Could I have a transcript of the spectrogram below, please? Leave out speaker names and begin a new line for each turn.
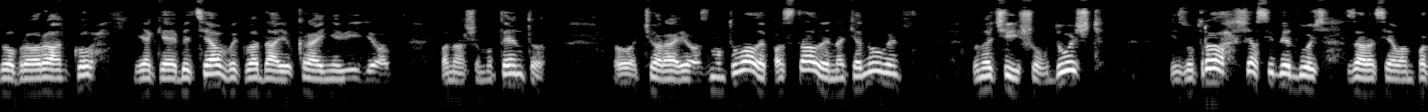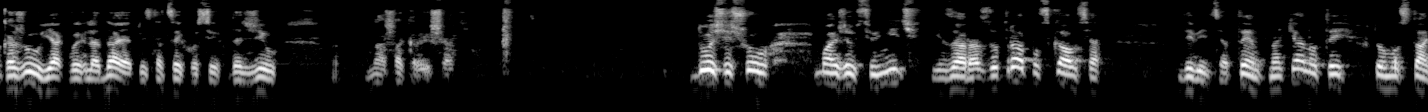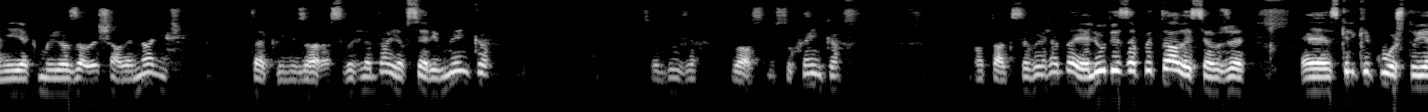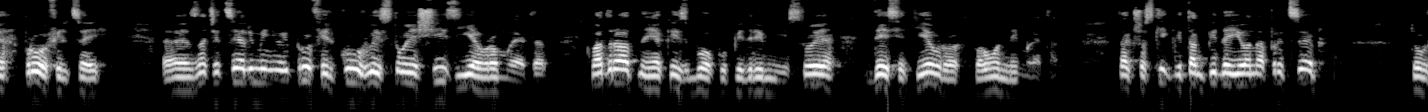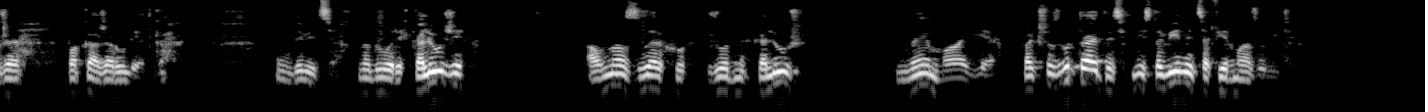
Доброго ранку. Як я обіцяв, викладаю крайнє відео по нашому тенту. От, вчора його змонтували, поставили, натягнули. Вночі йшов дощ. І з утра зараз іде дощ. Зараз я вам покажу, як виглядає після цих усіх дощів наша криша. Дощ йшов майже всю ніч і зараз з утра пускався. Дивіться, тент натягнутий тому стані, як ми його залишали на ніч. Так він і зараз виглядає, все рівненько. Це дуже класно, сухенько. Отак все виглядає. Люди запиталися вже, е, скільки коштує профіль цей. Е, значить, це алюмінієвий профіль круглий стоїть 6 євро метр. Квадратний, який збоку під рівні, стоїть 10 євро погонний метр. Так що скільки там піде його на прицеп, то вже покаже рулетка. Дивіться, на дворі калюжі, а в нас зверху жодних калюж немає. Так що звертайтесь, місто Вінниця, фірма Азуріт.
